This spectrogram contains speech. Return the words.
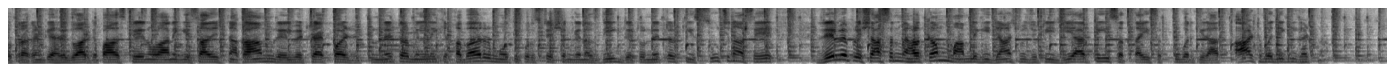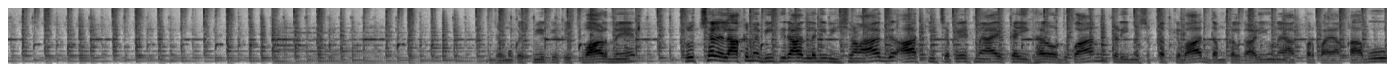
उत्तराखंड के हरिद्वार के पास ट्रेन उड़ाने की साजिश नाकाम। रेलवे ट्रैक पर डेटोनेटर मिलने की खबर। मोतीपुर स्टेशन के नज़दीक डेटोनेटर की सूचना से रेलवे प्रशासन में हड़कम मामले की जाँच में जुटी जीआरपी 27 अक्टूबर की रात 8 बजे की घटना। जम्मू कश्मीर के किश्तवाड़ में क्रुच्छल इलाके में बीती रात लगी भीषण आग। आग की चपेट में आए कई घर और दुकान। कड़ी मशक्कत के बाद दमकल गाड़ियों ने आग पर पाया काबू।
